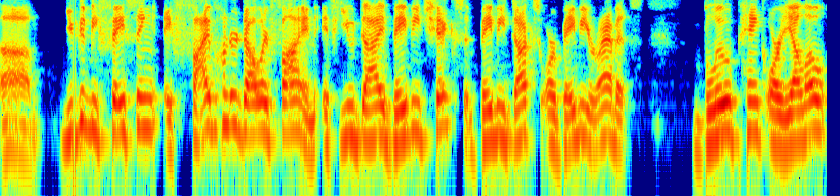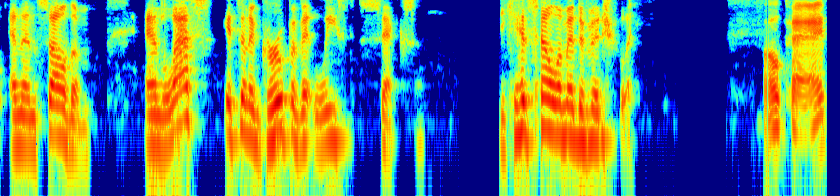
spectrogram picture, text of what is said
Um, you could be facing a $500 fine if you dye baby chicks, baby ducks, or baby rabbits blue, pink, or yellow and then sell them, unless it's in a group of at least six. You can't sell them individually. Okay.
